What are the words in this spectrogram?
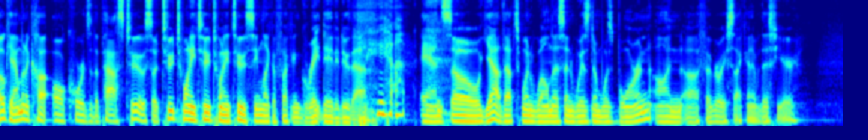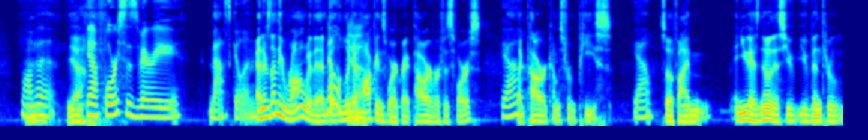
okay, I'm gonna cut all cords of the past too. So 22222 seemed like a fucking great day to do that. Yeah. And so yeah, that's when wellness and wisdom was born on uh, February 2nd of this year. Love it. Yeah. Yeah. Force is very masculine. And there's nothing wrong with it, No. but look at Hawkins' work, right? Power versus force. Yeah. Like power comes from peace. yeah. So if I'm, and you guys know this, you've, you've been through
